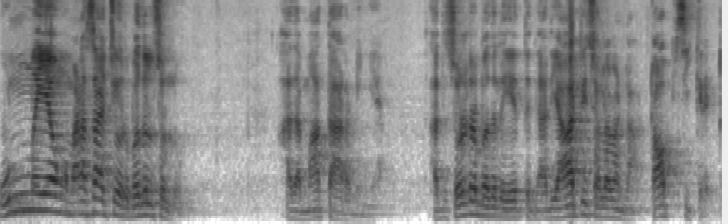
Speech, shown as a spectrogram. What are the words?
உண்மையாக உங்கள் மனசாட்சி ஒரு பதில் சொல்லும். அதை மாற்ற ஆரம்பிங்க. அது சொல்கிற பதிலை ஏற்றுங்க அது யார்ட்டையும் சொல்ல வேண்டாம். டாப் சீக்ரெட்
